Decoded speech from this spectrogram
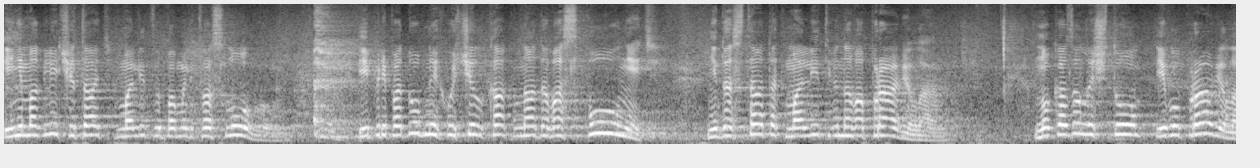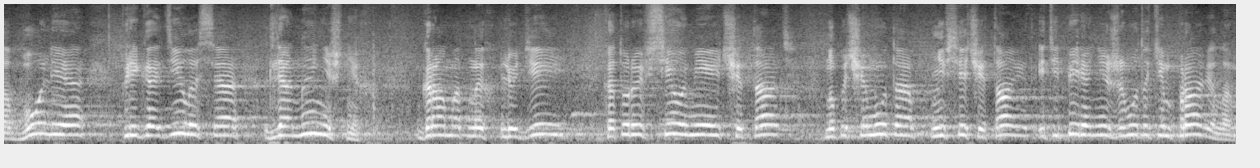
и не могли читать молитвы по молитвослову. И преподобный их учил, как надо восполнить недостаток молитвенного правила. Но казалось, что его правило более пригодилось для нынешних грамотных людей, которые все умеют читать, но почему-то не все читают, и теперь они живут этим правилом.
